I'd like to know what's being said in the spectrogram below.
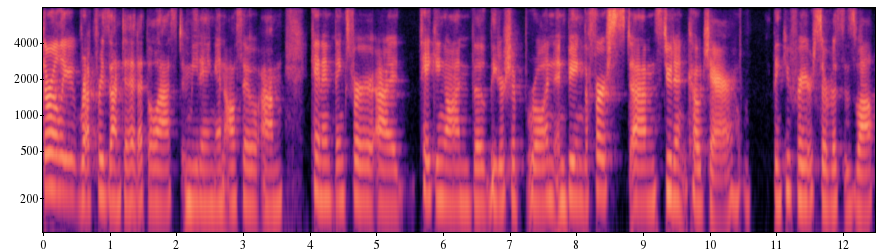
thoroughly represented at the last meeting. And also, um, Keenan, thanks for uh, taking on the leadership role and, and being the first um, student co-chair. Thank you for your service as well.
